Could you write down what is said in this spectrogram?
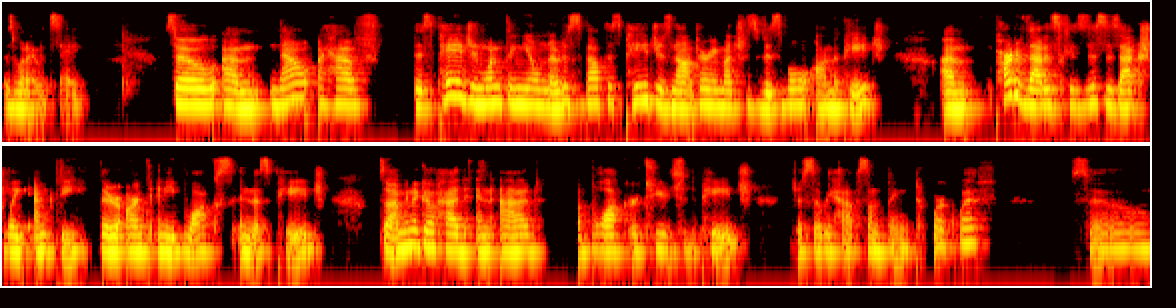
is what I would say. So um, now I have this page, and one thing you'll notice about this page is not very much is visible on the page. Um, part of that is because this is actually empty. There aren't any blocks in this page. So I'm going to go ahead and add a block or two to the page just so we have something to work with. So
